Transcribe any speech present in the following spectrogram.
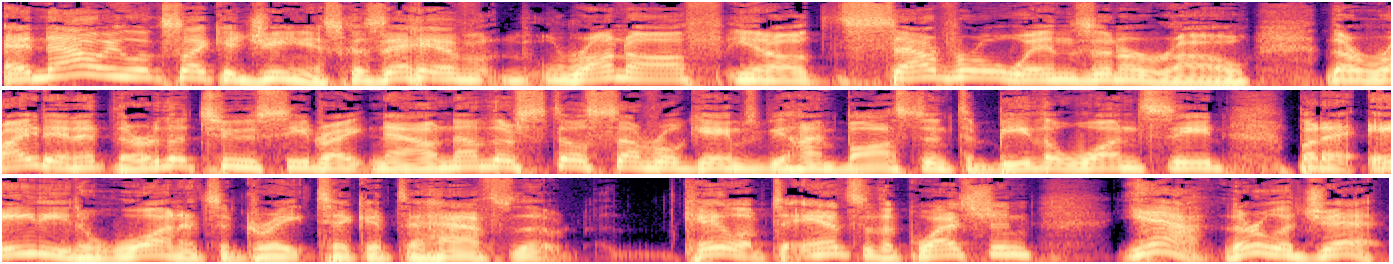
And now he looks like a genius because they have run off, you know, several wins in a row. They're right in it. They're the two seed right now. Now there's still several games behind Boston to be the one seed, but at 80 to one, it's a great ticket to have. So, Caleb, to answer the question, yeah, they're legit.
